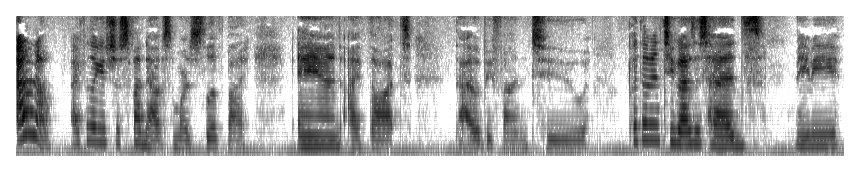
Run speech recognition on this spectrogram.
I don't know, I feel like it's just fun to have some words to live by. And I thought that it would be fun to put them into you guys' heads. Maybe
